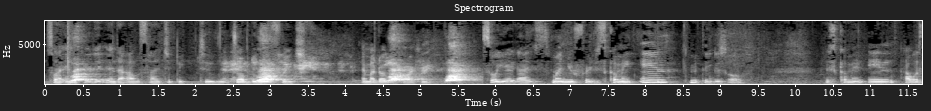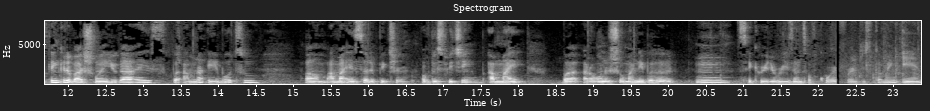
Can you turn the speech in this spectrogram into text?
So I it in the outside to pick to drop the new fridge. And my dog is barking. So yeah guys, my new fridge is coming in. Let me take this off. It's coming in. I was thinking about showing you guys, but I'm not able to. Um, I might insert a picture of the switching. I might, but I don't want to show my neighborhood. Mm, security reasons, of course. Fridge is coming in.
